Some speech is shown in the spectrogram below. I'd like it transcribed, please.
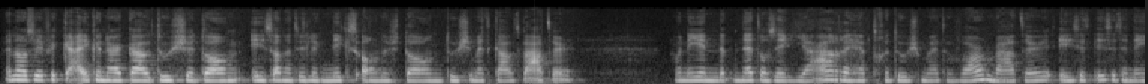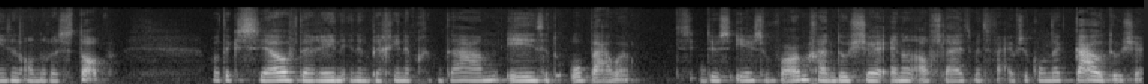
En als we even kijken naar koud douchen, dan is dat natuurlijk niks anders dan douchen met koud water. Wanneer je net als ik jaren hebt gedoucht met warm water, is het, is het ineens een andere stap. Wat ik zelf daarin in het begin heb gedaan, is het opbouwen. Dus eerst warm gaan douchen en dan afsluiten met 5 seconden koud douchen.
